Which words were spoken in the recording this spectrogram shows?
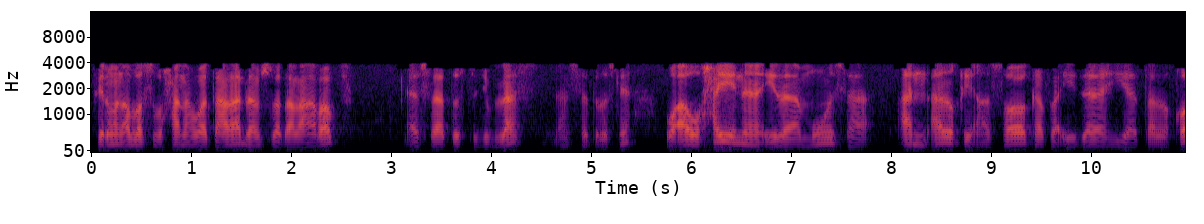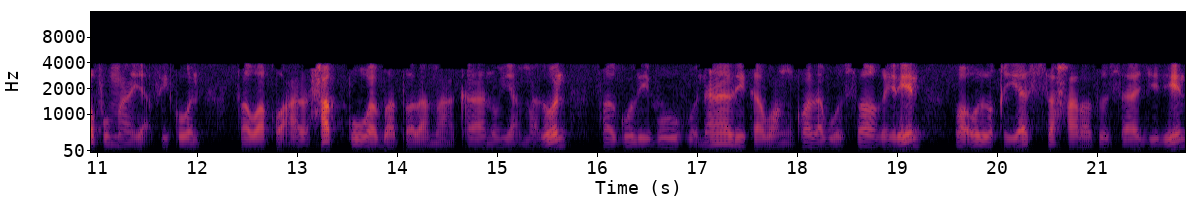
firman Allah Subhanahu wa taala dalam surat Al-A'raf ayat 117 dan seterusnya wa auhayna ila Musa an alqi asaka fa idza hiya talqafu ma yafikun. Fawaqa'al haqqu wa batala ma kanu ya'malun. Fagulibu hunalika wanqalabu saghirin wa ulqiyas saharatu sajidin.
